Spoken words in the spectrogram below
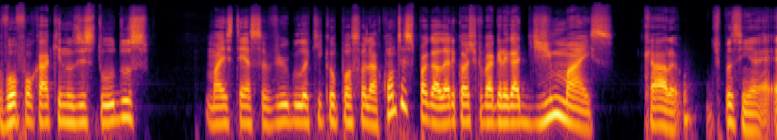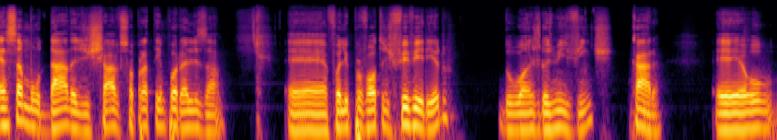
vou focar aqui nos estudos, mas tem essa vírgula aqui que eu posso olhar. Conta isso pra galera que eu acho que vai agregar demais. Cara, tipo assim, é- essa mudada de chave, só pra temporalizar, é, foi ali por volta de fevereiro do ano de 2020. Cara, é, eu,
